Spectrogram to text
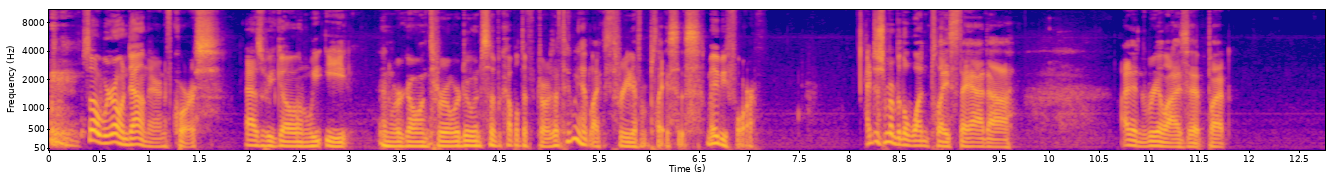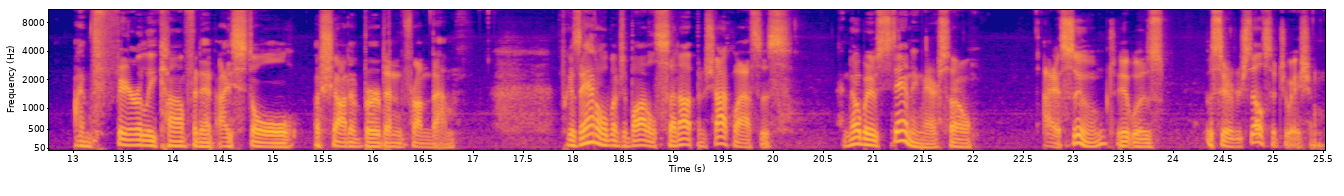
so we're going down there, and of course, as we go and we eat, and we're going through, we're doing some a couple different doors. I think we had like three different places, maybe four. I just remember the one place they had. Uh, I didn't realize it, but I'm fairly confident I stole a shot of bourbon from them because they had a whole bunch of bottles set up in shot glasses, and nobody was standing there. So I assumed it was a serve yourself situation.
